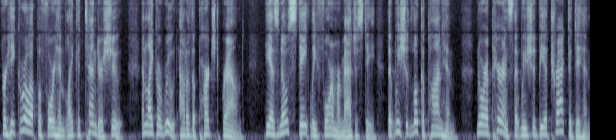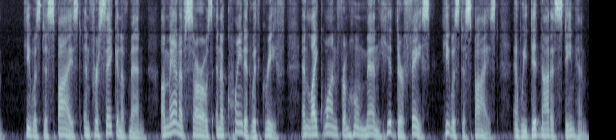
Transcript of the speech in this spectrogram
For he grew up before him like a tender shoot and like a root out of the parched ground. He has no stately form or majesty that we should look upon him, nor appearance that we should be attracted to him. He was despised and forsaken of men, a man of sorrows and acquainted with grief, and like one from whom men hid their face, he was despised, and we did not esteem him.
